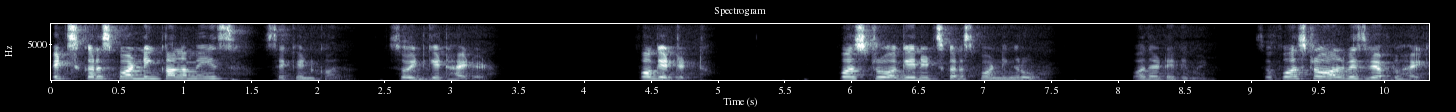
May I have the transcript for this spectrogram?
Its corresponding column is second column. So it get hidden forget it first row again its corresponding row for that element. So first row always we have to hide.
